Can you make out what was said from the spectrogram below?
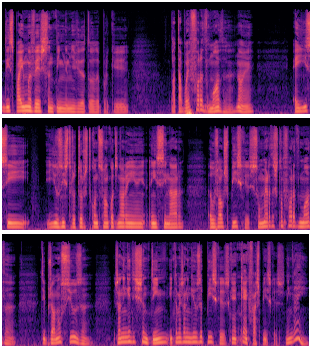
disse pá uma vez santinho na minha vida toda porque pá, está bué fora de moda, não é? É isso e, e os instrutores de condução continuarem a, a ensinar a usar os piscas. São merdas que estão fora de moda. Tipo, já não se usa. Já ninguém diz santinho e também já ninguém usa piscas. Quem é, quem é que faz piscas? Ninguém.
